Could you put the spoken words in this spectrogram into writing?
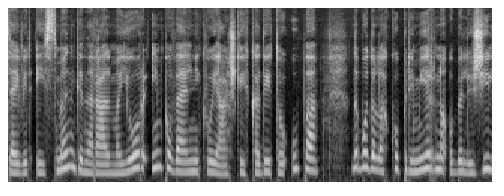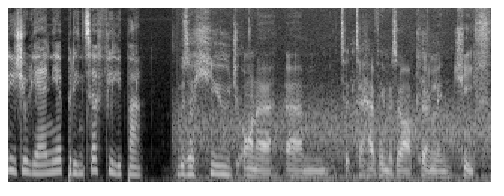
David Eastman, general-major in poveljnik vojaških kadetov, upa, da bodo lahko primerno obeležili življenje princa Filipa. It was a huge honor um, to, to have him as our colonel in chief,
